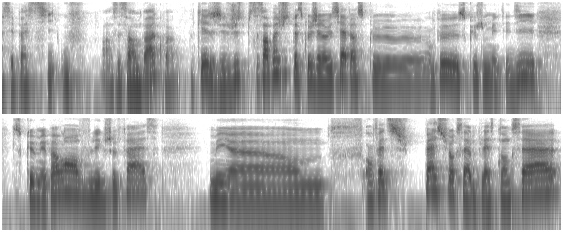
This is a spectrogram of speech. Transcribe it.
c'est pas si ouf. c'est sympa quoi. Ok, c'est sympa juste parce que j'ai réussi à faire ce que, un peu ce que je m'étais dit, ce que mes parents voulaient que je fasse. Mais euh, en fait, je pas sûr que ça me plaise tant que ça.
